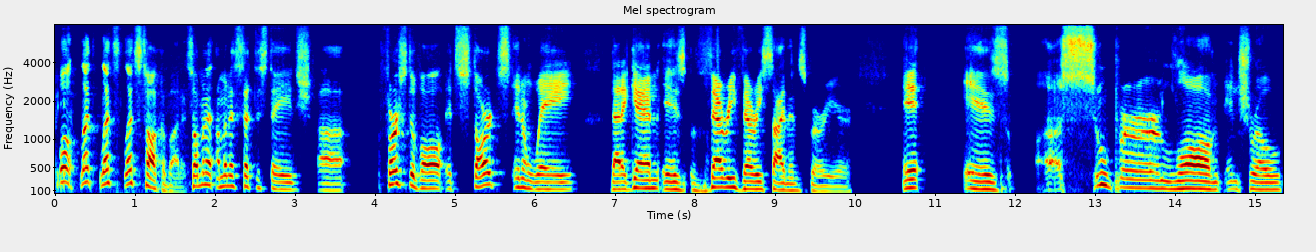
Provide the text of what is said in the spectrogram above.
But well let, let's let's talk about it so i'm gonna i'm gonna set the stage uh first of all it starts in a way that again is very very simon spurrier. It is a super long intro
